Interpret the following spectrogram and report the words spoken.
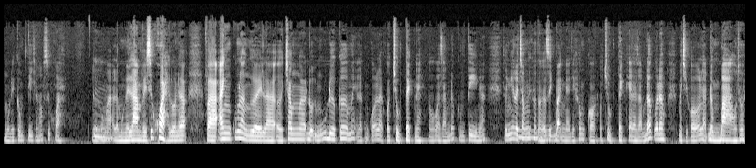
một cái công ty chăm sóc sức khỏe. Được không ạ? Là một người làm về sức khỏe luôn đó và anh cũng là người là ở trong à, đội ngũ đưa cơm ấy là cũng có là có chủ tịch này có cả giám đốc công ty nữa. Dường như là trong cái khoảng dịch bệnh này thì không còn có chủ tịch hay là giám đốc ở đâu mà chỉ có là đồng bào thôi.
